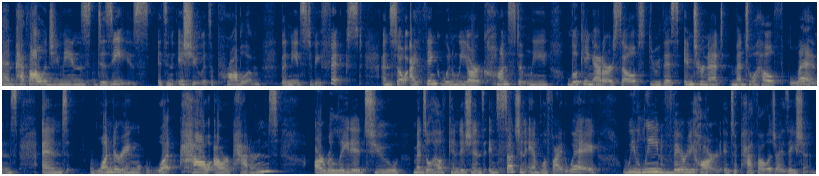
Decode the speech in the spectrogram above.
And pathology means disease. It's an issue, it's a problem that needs to be fixed. And so I think when we are constantly looking at ourselves through this internet mental health lens and wondering what how our patterns are related to mental health conditions in such an amplified way, we lean very hard into pathologization.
